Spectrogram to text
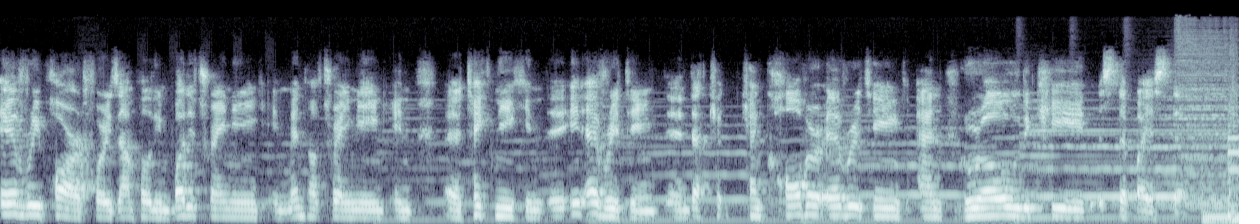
every part. For example, in body training, in mental training, in uh, technique, in in everything, and that can cover everything and grow the kid step by step.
